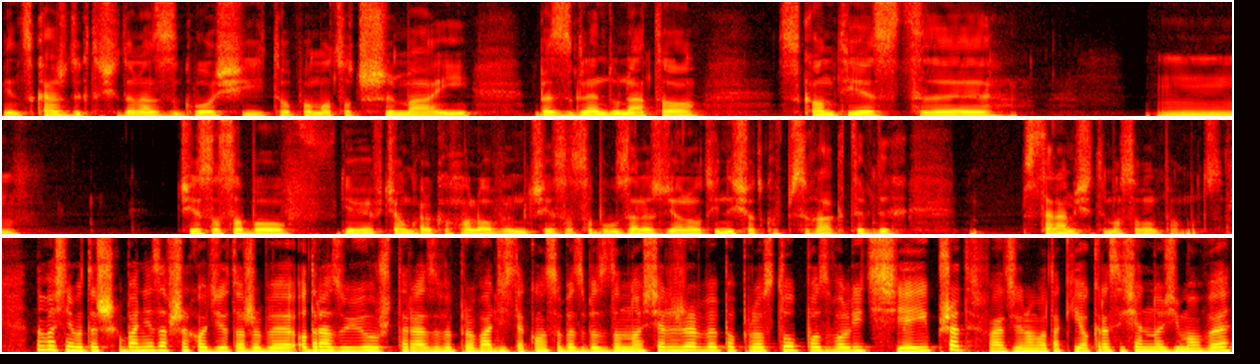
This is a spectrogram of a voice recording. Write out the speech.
więc każdy, kto się do nas zgłosi, to pomoc otrzyma i bez względu na to, skąd jest, y, mm, czy jest osobą w, nie wiem, w ciągu alkoholowym, czy jest osobą uzależnioną od innych środków psychoaktywnych, staramy się tym osobom pomóc. No właśnie, bo też chyba nie zawsze chodzi o to, żeby od razu już teraz wyprowadzić taką osobę z bezdomności, ale żeby po prostu pozwolić jej przetrwać, no bo taki okres jesienno-zimowy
